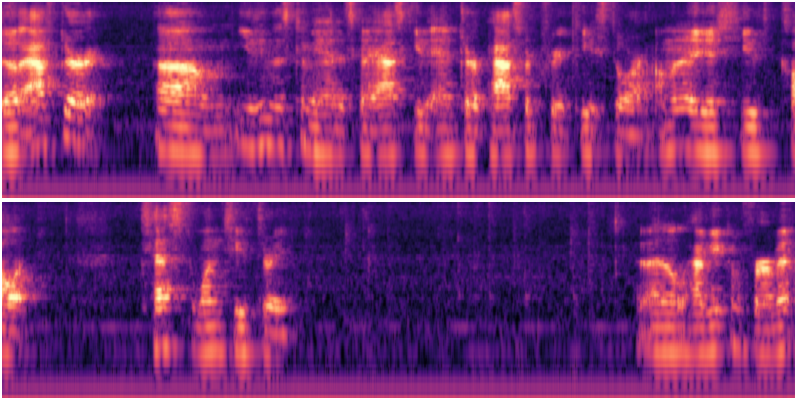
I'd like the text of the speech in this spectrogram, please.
So after um, using this command, it's going to ask you to enter a password for your key store. I'm going to just use call it test123. And then it'll have you confirm it.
